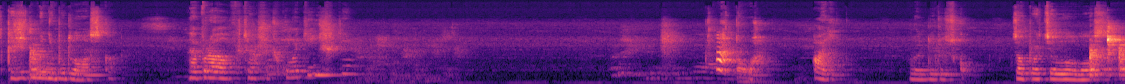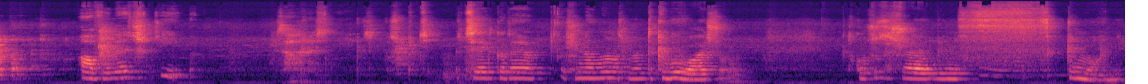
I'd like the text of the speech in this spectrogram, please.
Скажіть мені, будь ласка. Набрала в чашечку водички. Готово. Ай, мудрюсько. Запотіло голос. А вонячки. Зараз. Це коли ще не вмилась, мене таке буває, що хочу, що я, блін, в тумані.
